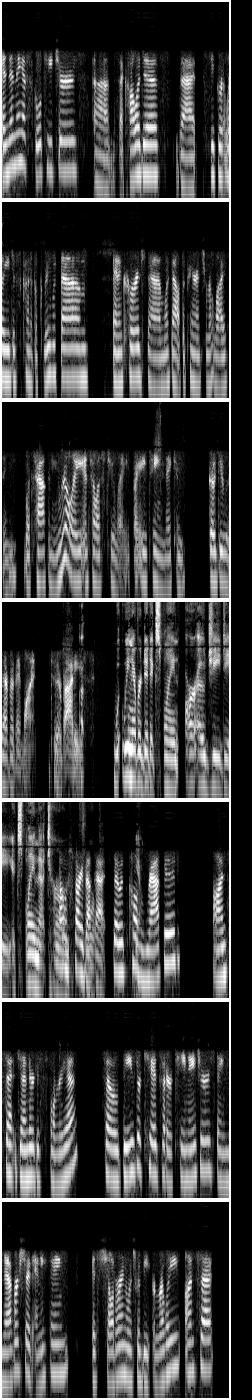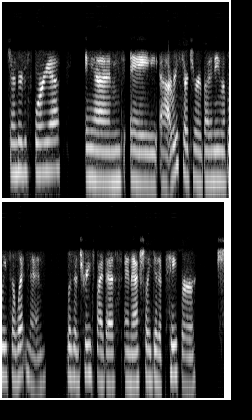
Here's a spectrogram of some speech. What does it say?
And then they have school teachers, um, psychologists, that secretly just kind of agree with them and encourage them without the parents realizing what's happening really until it's too late. By 18, they can go do whatever they want to their bodies. W- We never did explain ROGD. Explain that term. Oh, sorry for- about that. So it's called rapid onset gender dysphoria. So these are kids that are teenagers. They never showed anything as children, which would be early onset gender dysphoria. And a uh, researcher by the name of Lisa Littman was intrigued by this and actually did a paper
